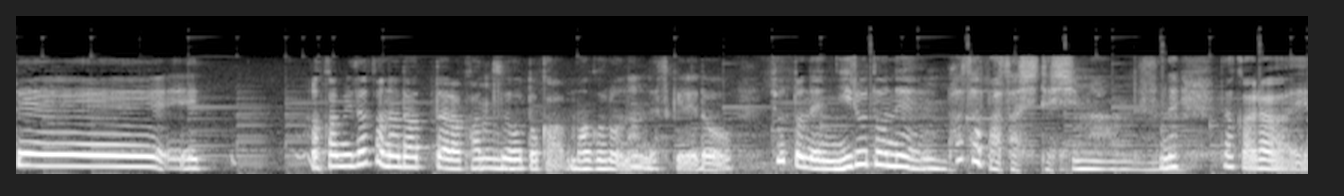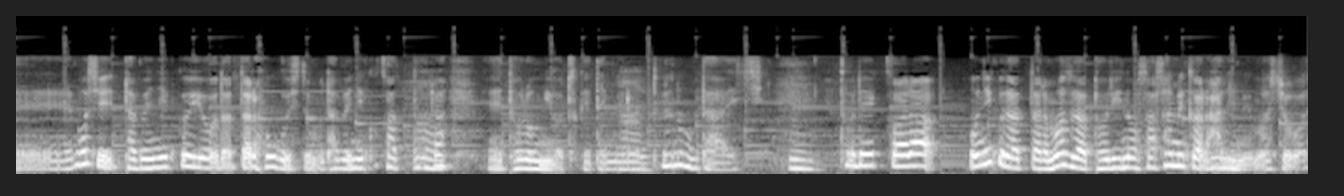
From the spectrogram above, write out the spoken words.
でえ赤身魚だったらカツオとかマグロなんですけれど、ちょっとね煮るとね、うんパサパサしてしまうんですうんね。だから、えーもし食べにくいようだったらほぐしても食べにくかったら、はいえーとろみをつけてみはいるというのも大事。うんそれからお肉だったらまずは鶏のささみから始めましょう。脂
